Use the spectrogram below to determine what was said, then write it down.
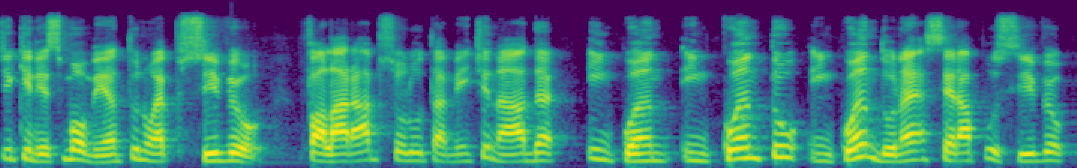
de que nesse momento não é possível falar absolutamente nada enquanto, enquanto, enquanto né, será possível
